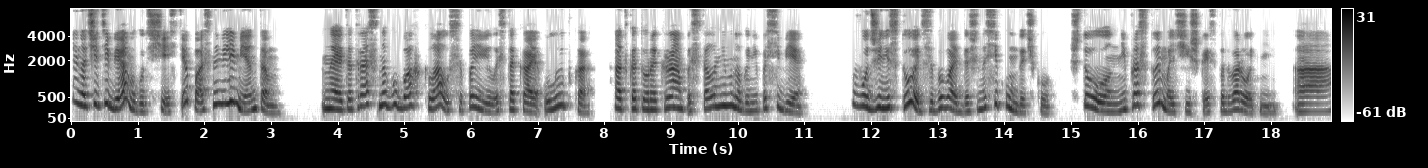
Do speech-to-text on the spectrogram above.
иначе тебя могут счесть опасным элементом. На этот раз на губах Клауса появилась такая улыбка, от которой Крампе стало немного не по себе. Вот же не стоит забывать даже на секундочку, что он не простой мальчишка из подворотни, а...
